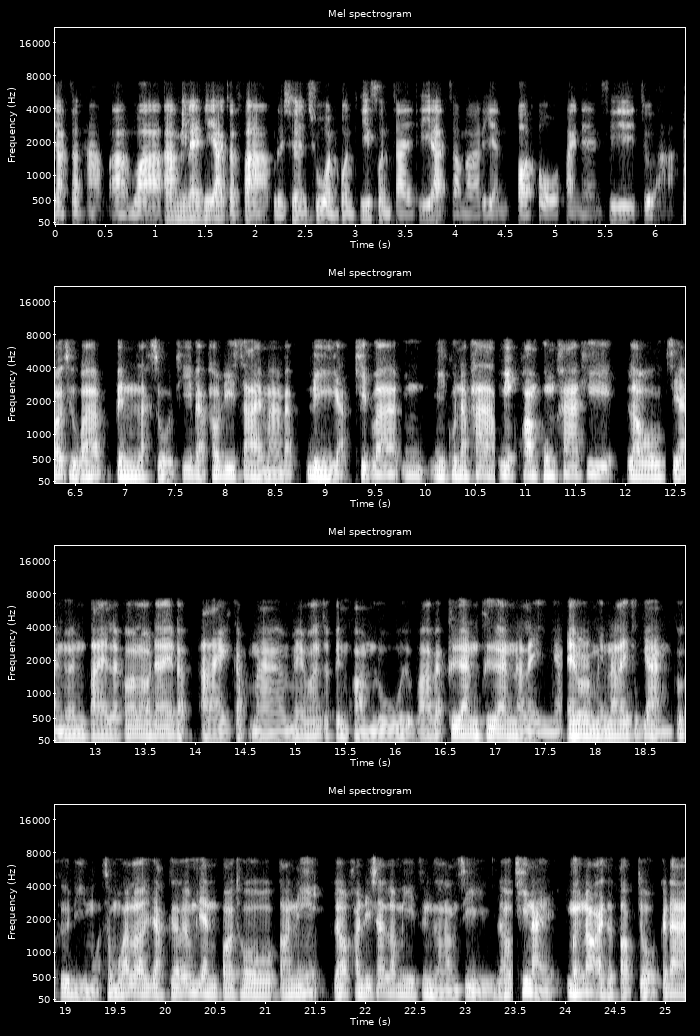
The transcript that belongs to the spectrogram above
อยากจะถามอามว่าอามมีอะไรที่อยากจะฝากหรือเชิญชวนคนที่สนใจที่อยากจะมาเรียนปอโทไฟแนนซ์ที่จุฬาก็ถือว่าเป็นหลักสูตรที่แบบเขาดีไซน์มาแบบดีอะคิดว่ามีคุณภาพมีความคุ้มค่าที่เราเสียเงินไปแล้วก็เราได้แบบอะไรกลับมา ไม่ว่าจะเป็นความรู้หรือว่าแบบเพื่อนเพื่อนอะไรอย่างเงี้ย environment อะไรทุกอย่างก็คือดีหมด สมมติว่าเราอยากจะเริ่มเรียนปอโท ตอนนี้แล้ว condition เรามีถึงสองสามสี่แล้วที่ไหนเมืองนอกอาจจะตอบโจทย์ก็ได้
